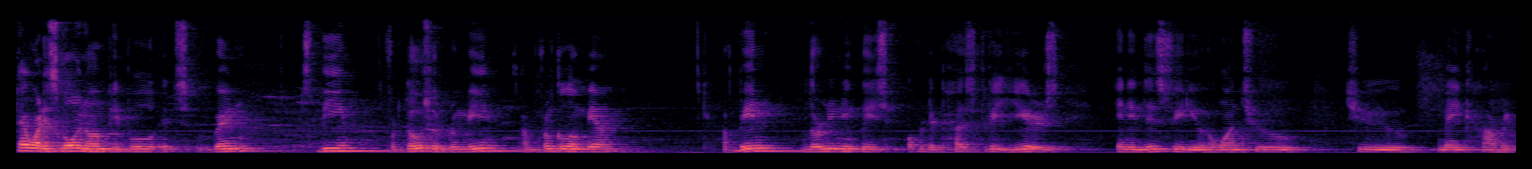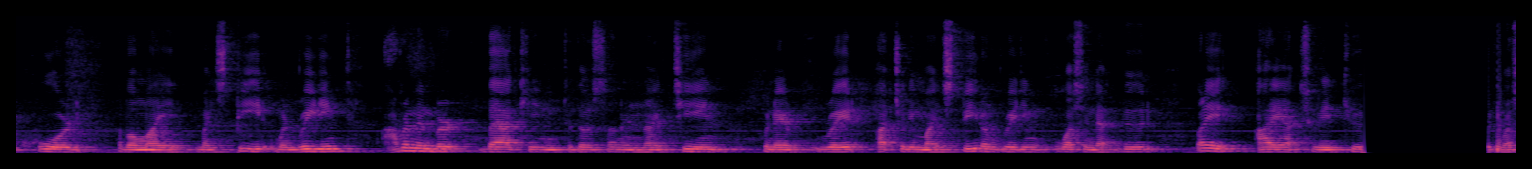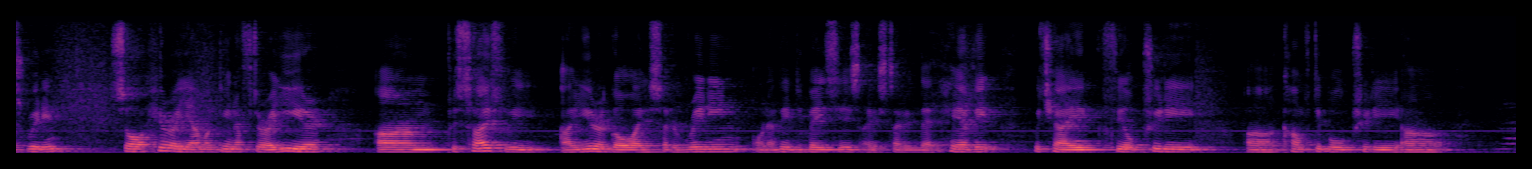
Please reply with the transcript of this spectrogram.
Hey, what is going on, people? It's Ren. It's B. For those who know me, I'm from Colombia. I've been learning English over the past three years, and in this video, I want to to make a record about my my speed when reading. I remember back in 2019 when I read. Actually, my speed on reading wasn't that good, but I I actually could was reading. So here I am again after a year. Um, precisely a year ago, I started reading on a daily basis. I started that habit, which I feel pretty uh, comfortable, pretty uh,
